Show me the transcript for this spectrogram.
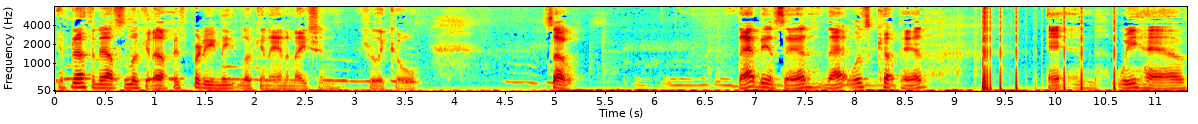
if nothing else, look it up. It's pretty neat looking animation. It's really cool. So, that being said, that was Cuphead. And we have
